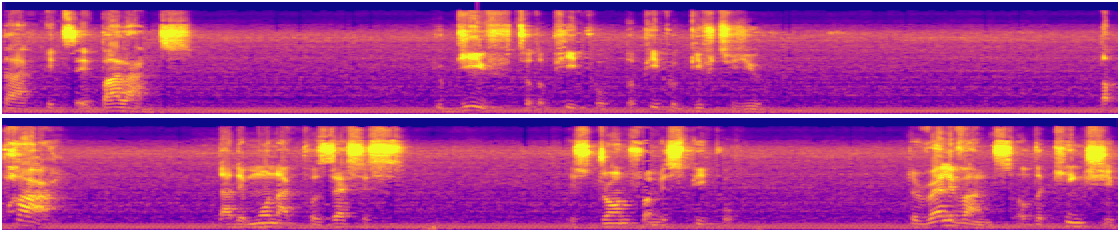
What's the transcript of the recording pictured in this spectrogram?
that it's a balance. You give to the people, the people give to you. The power that the monarch possesses is drawn from his people. The relevance of the kingship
